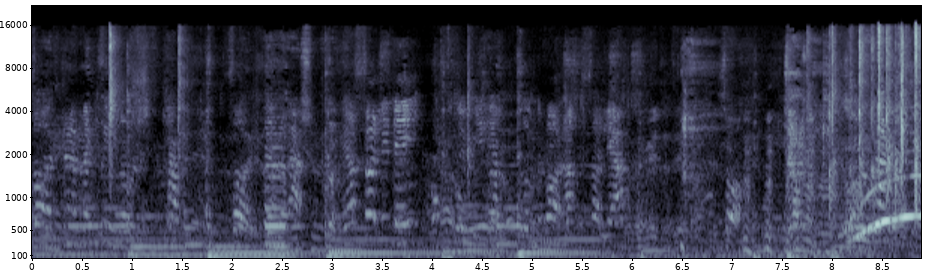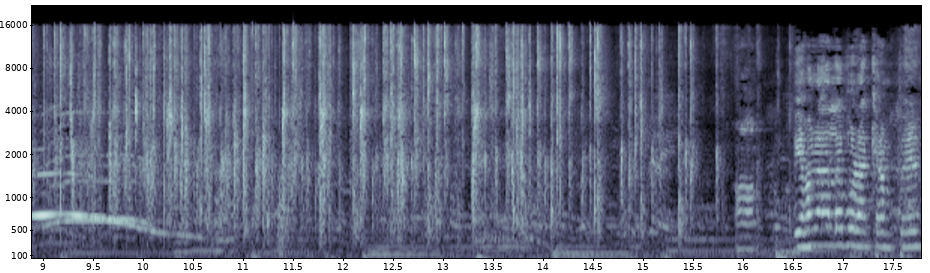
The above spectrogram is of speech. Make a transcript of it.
för Gröna kvinnors kamp för det. Jag följer dig och du är helt underbar att följa. Så. Ja, vi har alla våra kamper.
